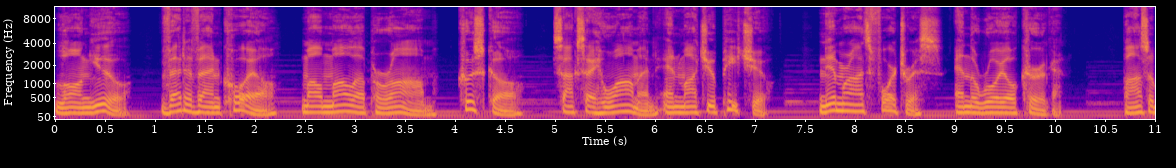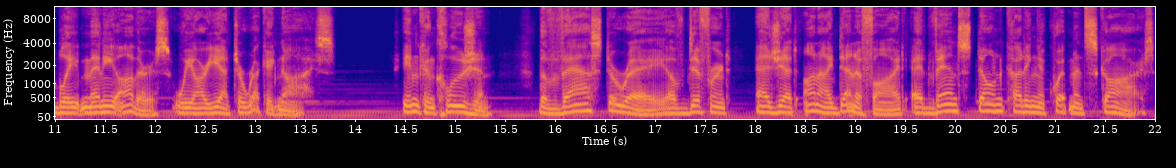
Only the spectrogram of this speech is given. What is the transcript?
Longyou, Vettuvan Koil, Mamallapuram, Cusco, Sacsayhuaman and Machu Picchu, Nimrod's fortress, and the royal kurgan possibly many others we are yet to recognize. In conclusion, the vast array of different, as yet unidentified, advanced stone-cutting equipment scars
